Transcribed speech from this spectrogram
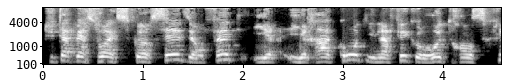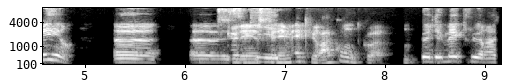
tu t'aperçois que Scorsese, en fait, il, raconte, il n'a fait que retranscrire euh, euh, ce, que les, mecs lui racontent, quoi. Que les mecs lui racontent.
